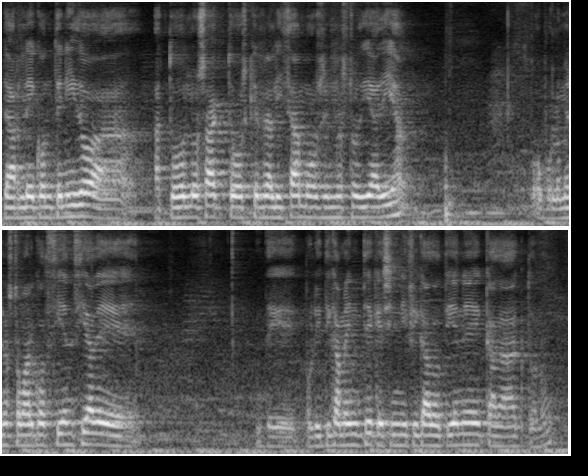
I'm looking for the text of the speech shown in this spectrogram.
darle contenido a, a todos los actos que realizamos en nuestro día a día, o por lo menos tomar conciencia de, de políticamente qué significado tiene cada acto, ¿no?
